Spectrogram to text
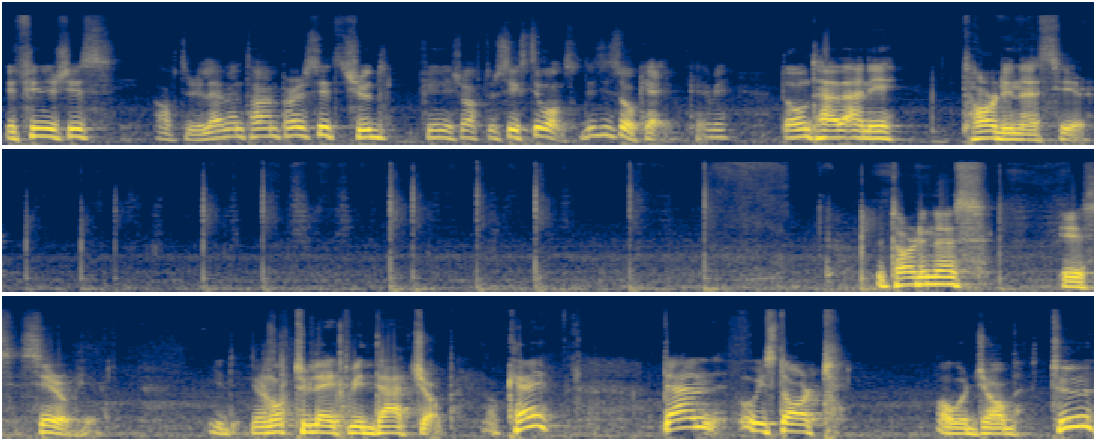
it finishes after 11 time periods, it should finish after 61. So this is okay. okay? We don't have any tardiness here. The tardiness is zero here. You're not too late with that job. Okay? Then we start our job 2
